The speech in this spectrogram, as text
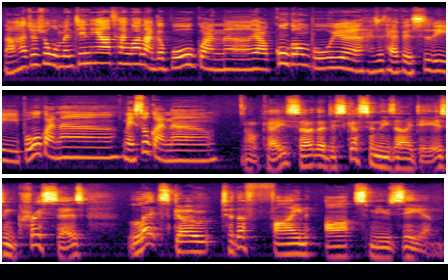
然后他就说，我们今天要参观哪个博物馆呢？要故宫博物院还是台北市立博物馆呢？美术馆呢？Okay, so they're discussing these ideas, and Chris says, "Let's go to the Fine Arts Museum."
